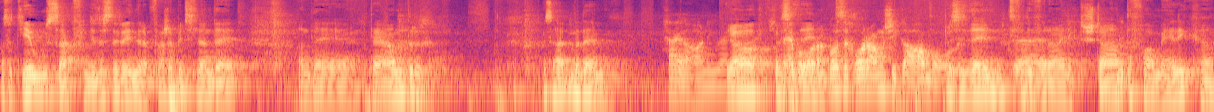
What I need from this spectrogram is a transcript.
Also die Aussage, finde ich, das erinnert fast ein bisschen an den, an den, den anderen, wie sagt man dem? Keine Ahnung. Ja, der Präsident. der, der sich anmalt. Präsident von der äh, Vereinigten Staaten von Amerika.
